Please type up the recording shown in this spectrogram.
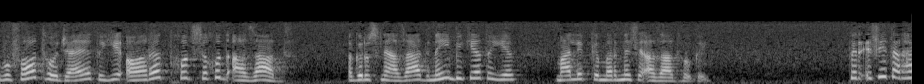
وہ فوت ہو جائے تو یہ عورت خود سے خود آزاد، اگر اس نے آزاد نہیں بھی کیا تو یہ مالک کے مرنے سے آزاد ہو گئی۔ پھر اسی طرح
